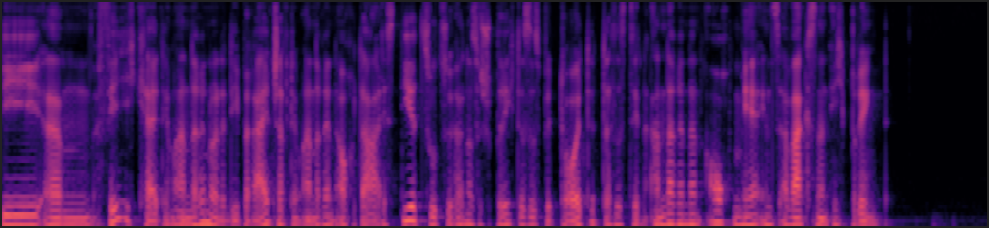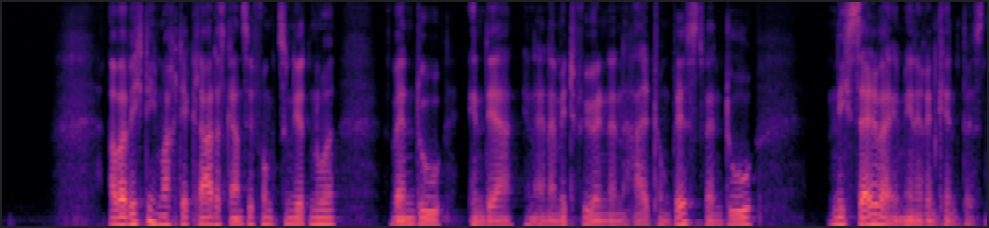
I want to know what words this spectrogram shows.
die ähm, Fähigkeit im anderen oder die Bereitschaft im anderen auch da ist, dir zuzuhören. Also sprich, dass es bedeutet, dass es den anderen dann auch mehr ins Erwachsenen-Ich bringt. Aber wichtig, mach dir klar, das Ganze funktioniert nur, wenn du in, der, in einer mitfühlenden Haltung bist, wenn du nicht selber im inneren Kind bist.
